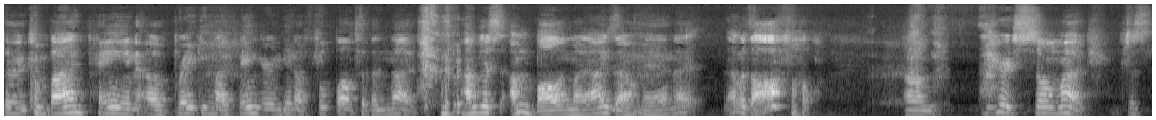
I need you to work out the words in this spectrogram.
the combined pain of breaking my finger and getting a football to the nuts, I'm just, I'm bawling my eyes out, man. That, that was awful. Um, that hurt so much. Just,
